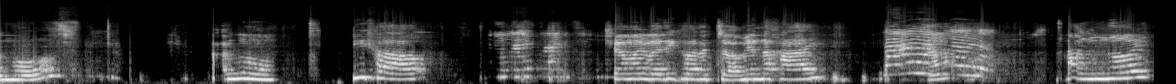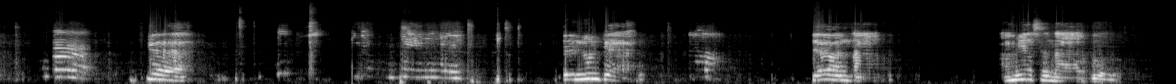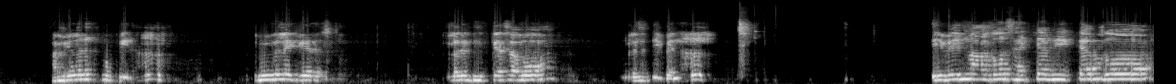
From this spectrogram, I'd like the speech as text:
আম্মু আম্মু কি খাও শ্যামাই ভাজি খাওয়াচ্ছ আমি আর না খাই খান নয় কে এই নুন কে যাও না আমি আছে না আব্বু আমি বলে খুবই হ্যাঁ তুমি বলে গেরেছ বলে দিতে যাবো Kasi Steven na. Steven Mago, Satya Victor Go.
